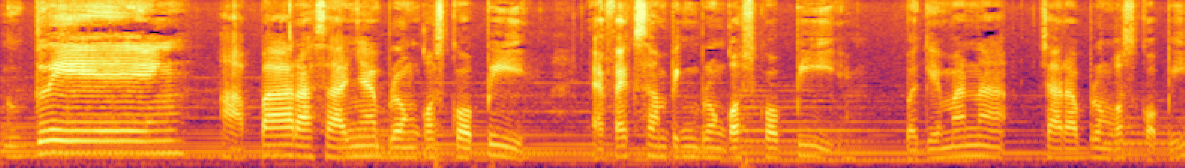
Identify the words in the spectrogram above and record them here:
Googling apa rasanya bronkoskopi efek samping bronkoskopi bagaimana cara bronkoskopi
